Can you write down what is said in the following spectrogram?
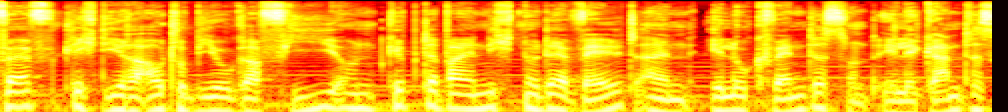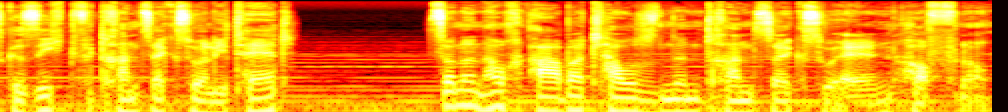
veröffentlicht ihre Autobiografie und gibt dabei nicht nur der Welt ein eloquentes und elegantes Gesicht für Transsexualität, sondern auch abertausenden Transsexuellen Hoffnung.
